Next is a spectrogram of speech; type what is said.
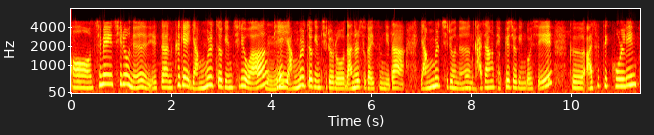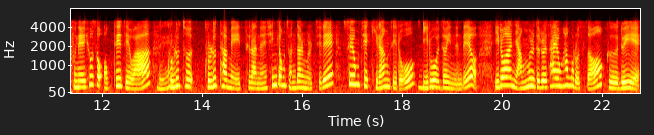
어, 치매의 치료는 일단 크게 약물적인 치료와 네. 비약물적인 치료로 나눌 수가 있습니다. 약물 치료는 가장 대표적인 것이 그 아세티콜린 분해 효소 억제제와 네. 글루토 글루타메이트라는 신경 전달 물질의 수용체 기량제로 음. 이루어져 있는데요. 이러한 약물들을 사용함으로써 그 뇌의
